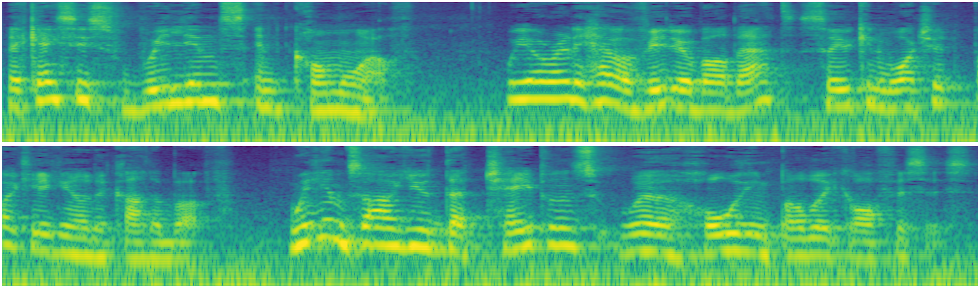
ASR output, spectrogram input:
The case is Williams and Commonwealth. We already have a video about that, so you can watch it by clicking on the card above. Williams argued that chaplains were holding public offices,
